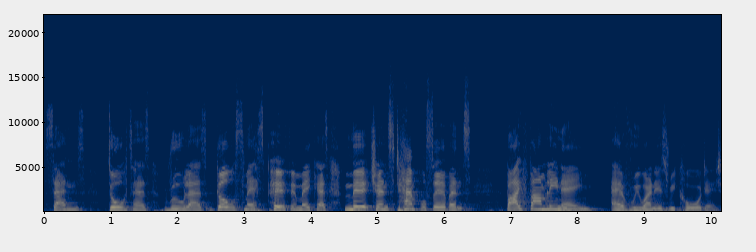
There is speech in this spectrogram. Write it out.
sons, daughters, rulers, goldsmiths, perfume makers, merchants, temple servants. By family name, everyone is recorded.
